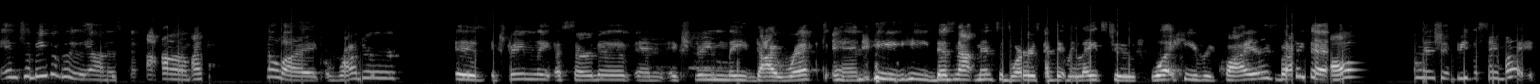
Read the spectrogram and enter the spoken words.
and to be completely honest, um, I feel like Roger is extremely assertive and extremely direct, and he he does not mince his words as it relates to what he requires. But I think that all men should be the same way.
